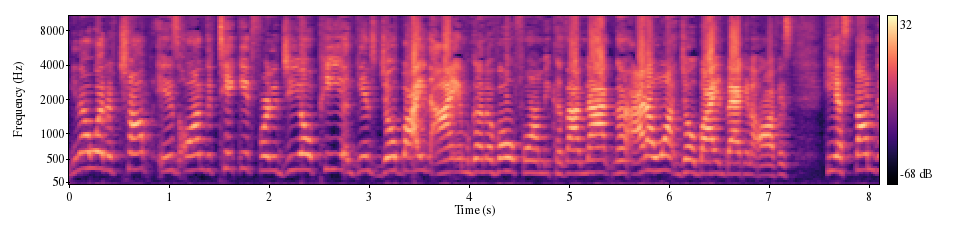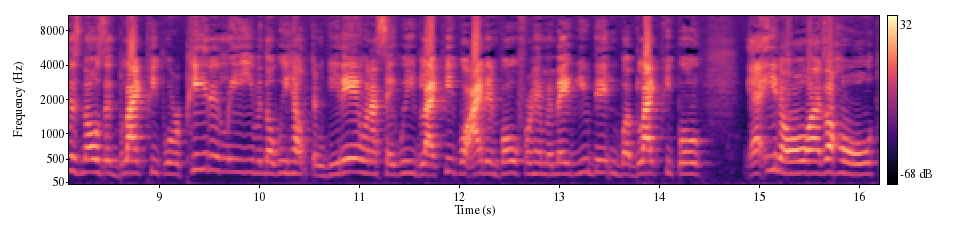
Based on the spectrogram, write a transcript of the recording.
you know what? If Trump is on the ticket for the GOP against Joe Biden, I am going to vote for him because I'm not going to, I don't want Joe Biden back in the office. He has thumbed his nose at black people repeatedly, even though we helped him get in. When I say we black people, I didn't vote for him and maybe you didn't, but black people you know, as a whole,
